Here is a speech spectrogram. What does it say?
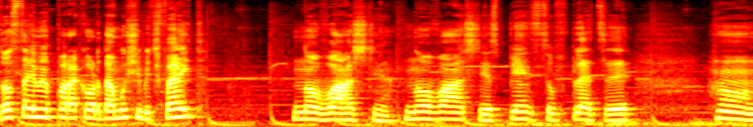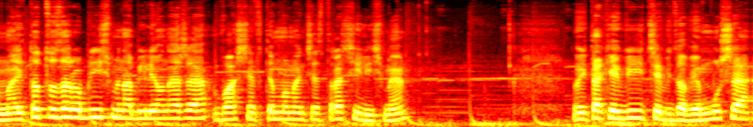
Dostajemy parakorda, musi być fate. No właśnie, no właśnie, z 500 w plecy. Hmm, no i to, co zarobiliśmy na bilionerze, właśnie w tym momencie straciliśmy. No i tak jak widzicie, widzowie, muszę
